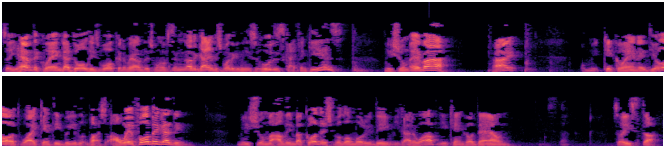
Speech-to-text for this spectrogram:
So you have the Kohen Gadol. He's walking around this one. Another guy in the Shmona Begadim. He says, "Who does this guy think he is?" Mishum Eva, right? Kohen Ediot. Why can't he be? I'll wear four begadim. Mishum Ma'alim Bakodesh v'lo Moridim. You got to up. You can't go down. He's stuck. So he's stuck.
